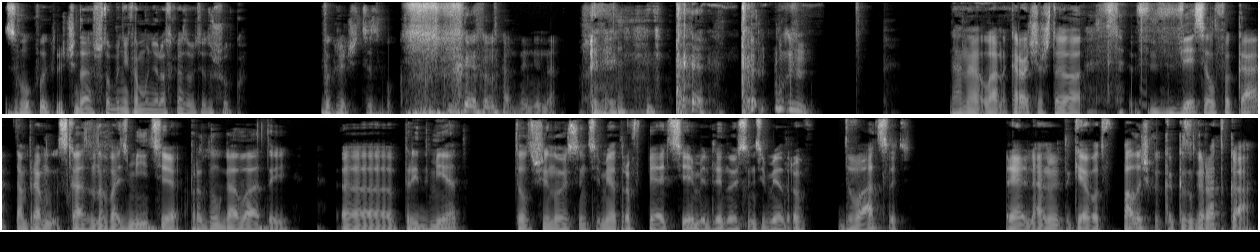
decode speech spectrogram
Звук выключен? Да, чтобы никому не рассказывать эту шутку. Выключите звук. Ладно, не надо. Да, на, ладно. Короче, что весь ЛФК, там прям сказано, возьмите продолговатый э, предмет толщиной сантиметров 5-7 и длиной сантиметров 20. Реально, оно такая вот палочка, как из городка.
